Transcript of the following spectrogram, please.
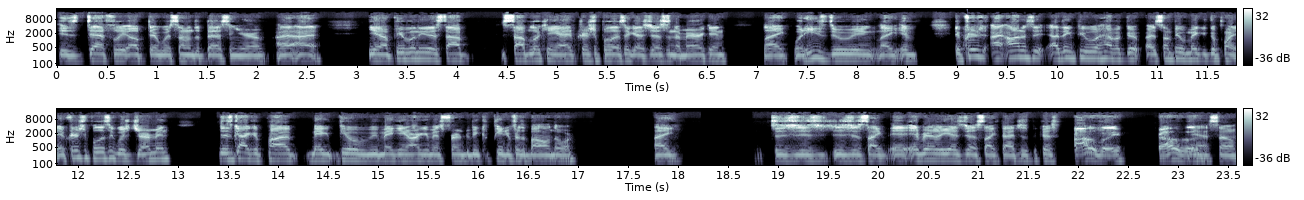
is definitely up there with some of the best in Europe. I, I you know, people need to stop stop looking at Christian Pulisic as just an American. Like what he's doing, like if if Christian, I honestly, I think people have a good. uh, Some people make a good point. If Christian Pulisic was German, this guy could probably make people would be making arguments for him to be competing for the Ballon d'Or. Like it's just, it's just like it, it really is just like that. Just because Probably, probably. yeah, so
